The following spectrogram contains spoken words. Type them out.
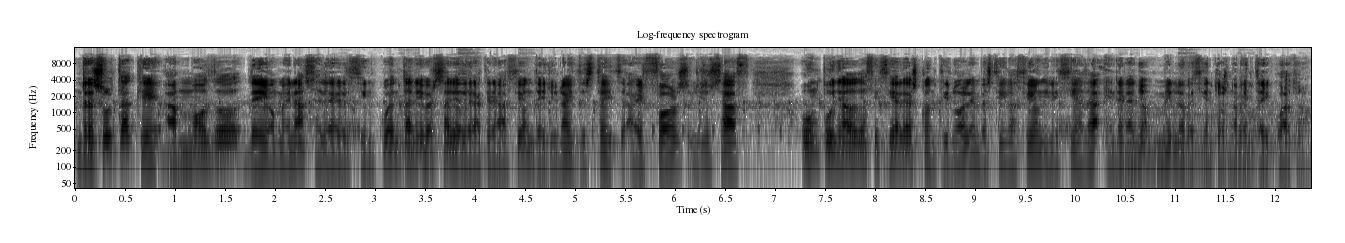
Resulta que, a modo de homenaje del 50 aniversario de la creación de United States Air Force USAF, un puñado de oficiales continuó la investigación iniciada en el año 1994,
